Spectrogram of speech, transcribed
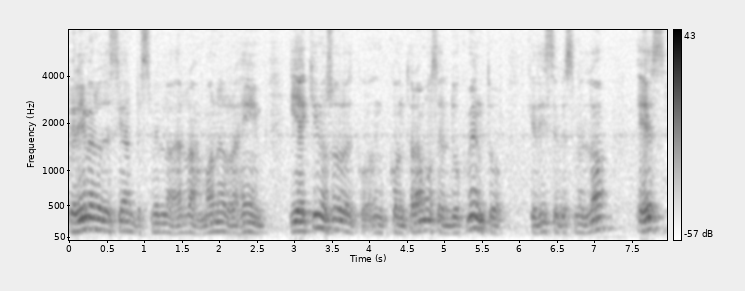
primero decían Bismillah ar-Rahman ar-Rahim. Y aquí nosotros encontramos el documento que dice Bismillah, es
